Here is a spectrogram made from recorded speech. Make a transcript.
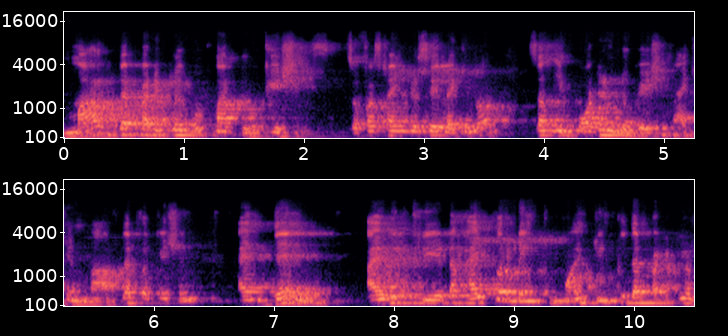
mark that particular bookmark locations. So first I need to say like, you know, some important location, I can mark that location and then I will create a hyperlink pointing to that particular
